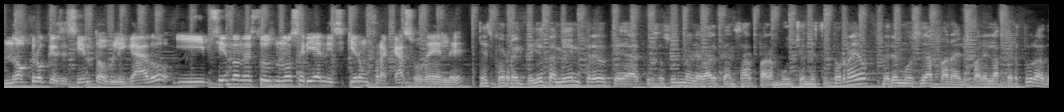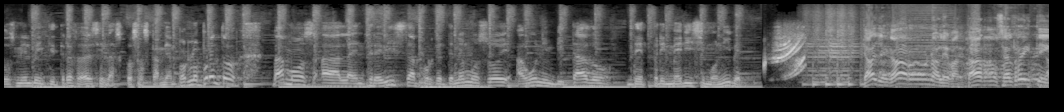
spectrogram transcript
no creo que se sienta obligado y siendo honestos no sería ni siquiera un fracaso de él, ¿eh? Es correcto. Yo también creo que a Cruz Azul no le va a alcanzar para mucho en este torneo. Veremos ya para el, para el Apertura 2023 a ver si las cosas cambian. Por lo pronto, vamos a la entrevista porque tenemos hoy a un invitado de primerísimo nivel. Ya llegaron a levantarnos el rating.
